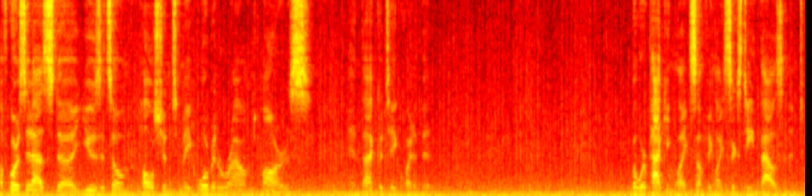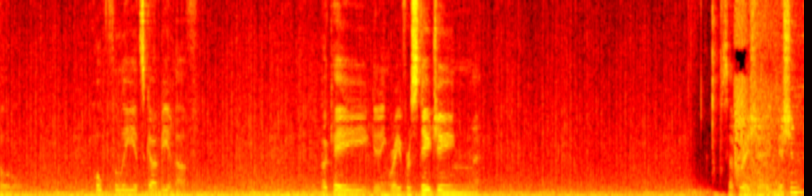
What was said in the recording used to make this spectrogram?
Of course, it has to use its own propulsion to make orbit around Mars, and that could take quite a bit. But we're packing like something like 16,000 in total. Hopefully it's gonna be enough. Okay, getting ready for staging. Separation ignition.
